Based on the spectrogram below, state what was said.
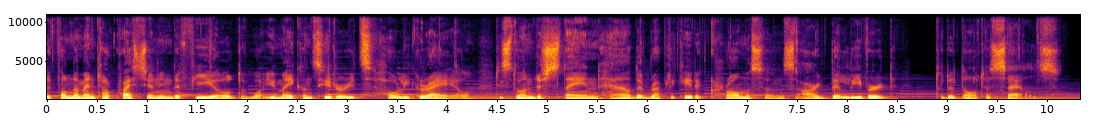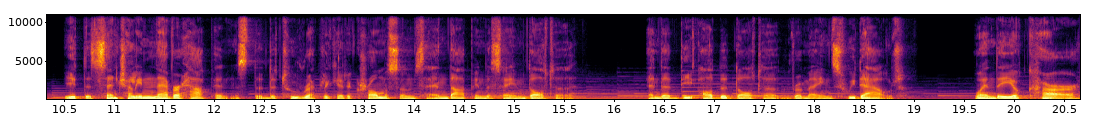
The fundamental question in the field, what you may consider its holy grail, is to understand how the replicated chromosomes are delivered to the daughter cells. It essentially never happens that the two replicated chromosomes end up in the same daughter, and that the other daughter remains without. When they occur,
